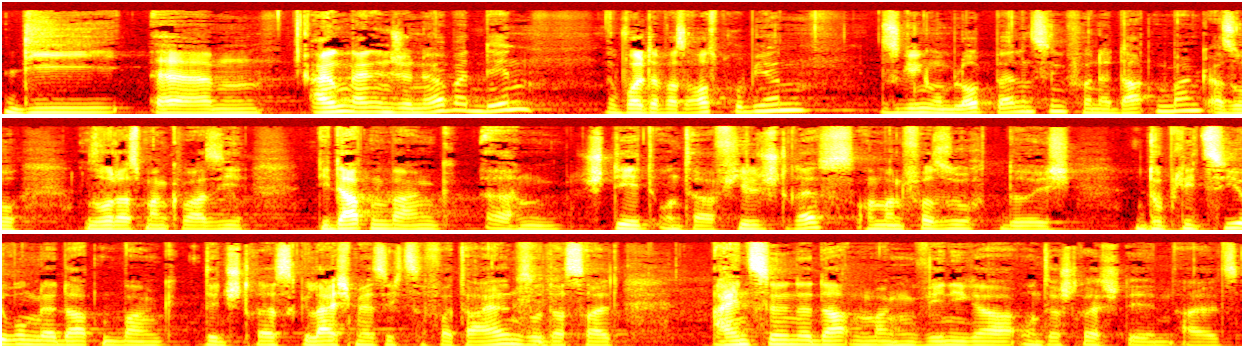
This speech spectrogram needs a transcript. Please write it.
Die, ähm, irgendein Ingenieur bei denen wollte was ausprobieren. Es ging um Load Balancing von der Datenbank, also so, dass man quasi die Datenbank ähm, steht unter viel Stress und man versucht durch Duplizierung der Datenbank den Stress gleichmäßig zu verteilen, sodass halt einzelne Datenbanken weniger unter Stress stehen als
